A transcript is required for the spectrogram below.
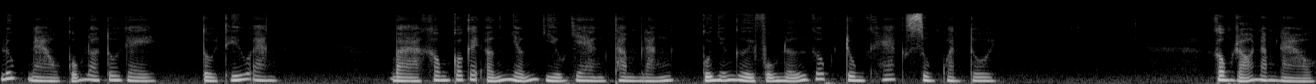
lúc nào cũng lo tôi gầy, tôi thiếu ăn. Bà không có cái ẩn nhẫn dịu dàng, thầm lặng của những người phụ nữ gốc trung khác xung quanh tôi. Không rõ năm nào,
